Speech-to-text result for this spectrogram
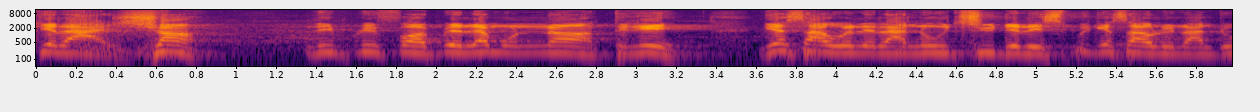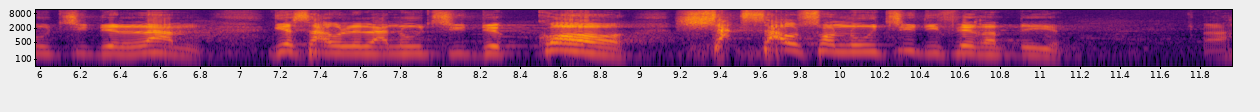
que l'argent, il est plus fort que les gens entré. Qu'est-ce que la nourriture de l'esprit, qu'est-ce que la nourriture de l'âme, qu'est-ce que la nourriture du corps. Chaque ça a son nourriture différente. Ah.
